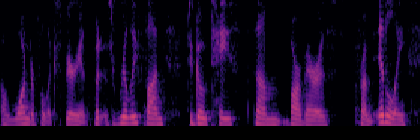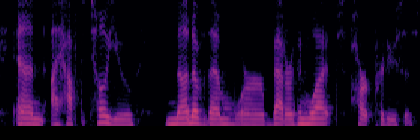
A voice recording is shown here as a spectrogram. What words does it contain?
a, wonderful experience. But it was really fun to go taste some Barberas from Italy, and I have to tell you, none of them were better than what Hart produces.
